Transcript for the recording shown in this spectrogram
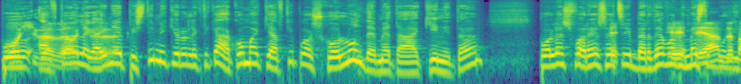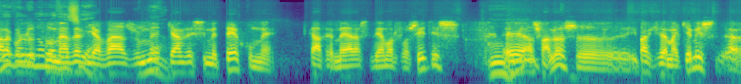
που όχι, βέβαια, αυτό έλεγα είναι επιστήμη κυριολεκτικά. Ακόμα και αυτοί που ασχολούνται με τα ακίνητα πολλές φορές έτσι ε, μπερδεύονται ε, μέσα στην πολιτική Εάν δεν παρακολουθούμε, αν δεν διαβάζουμε ναι. και αν δεν συμμετέχουμε κάθε μέρα στη διαμόρφωσή της, ε, ασφαλώς ε, υπάρχει θέμα. Και εμείς ε,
